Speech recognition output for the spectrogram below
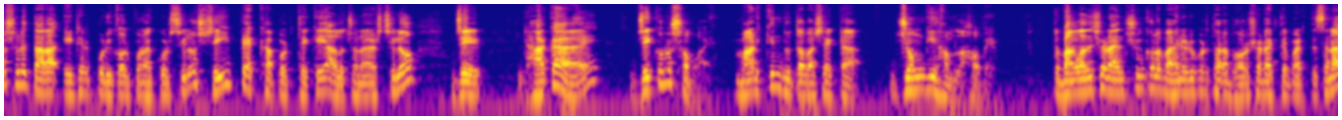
আসলে তারা এটার পরিকল্পনা করছিল? সেই প্রেক্ষাপট থেকে আলোচনা আসছিল যে ঢাকায় যে কোনো সময় মার্কিন দূতাবাসে একটা জঙ্গি হামলা হবে। তো বাংলাদেশের আইন শৃঙ্খলা বাহিনীর উপর তারা ভরসা রাখতে পারতেছে না,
